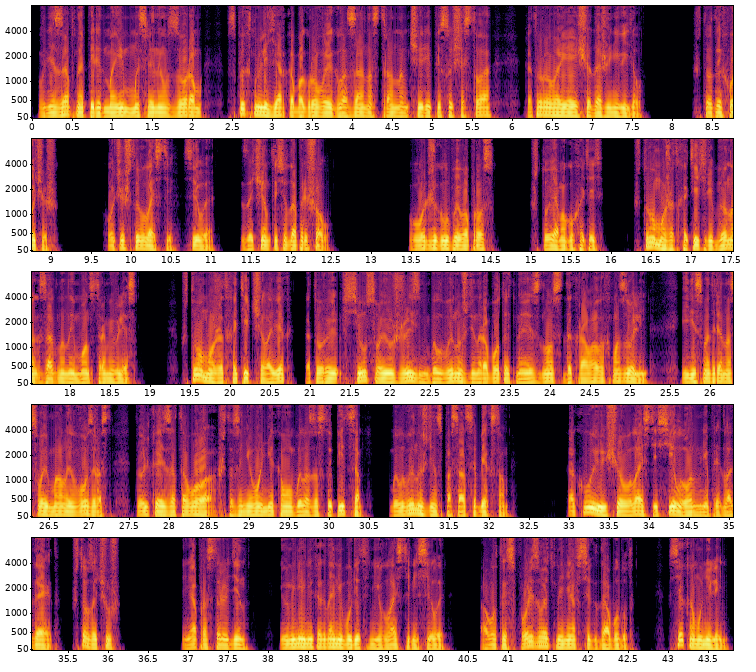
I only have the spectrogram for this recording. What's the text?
Внезапно перед моим мысленным взором вспыхнули ярко-багровые глаза на странном черепе существа, которого я еще даже не видел. Что ты хочешь? Хочешь ты власти, силы? Зачем ты сюда пришел? Вот же глупый вопрос. Что я могу хотеть? Что может хотеть ребенок, загнанный монстрами в лес? Что может хотеть человек, который всю свою жизнь был вынужден работать на износ до кровавых мозолей, и, несмотря на свой малый возраст, только из-за того, что за него некому было заступиться, был вынужден спасаться бегством? Какую еще власть и силу он мне предлагает? Что за чушь? Я простолюдин, и у меня никогда не будет ни власти, ни силы. А вот использовать меня всегда будут. Все, кому не лень.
